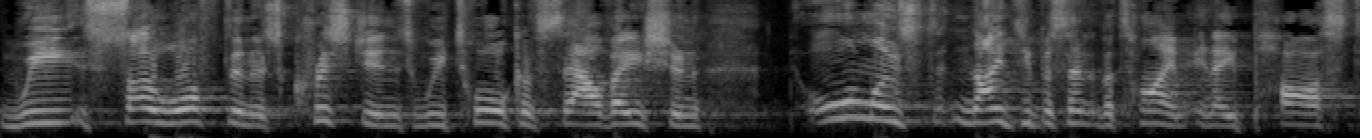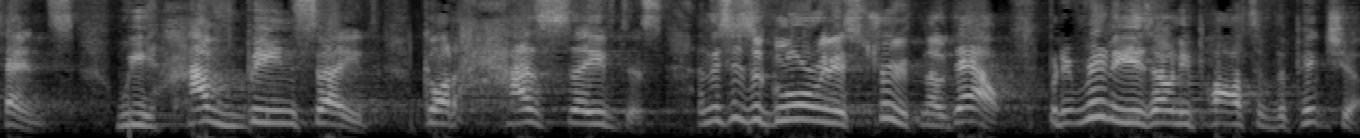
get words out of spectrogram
We so often, as Christians, we talk of salvation almost 90% of the time in a past tense. We have been saved. God has saved us. And this is a glorious truth, no doubt, but it really is only part of the picture.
